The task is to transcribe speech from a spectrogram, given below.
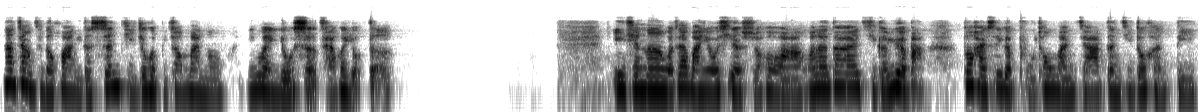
那这样子的话，你的升级就会比较慢哦，因为有舍才会有得。以前呢，我在玩游戏的时候啊，玩了大概几个月吧，都还是一个普通玩家，等级都很低。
